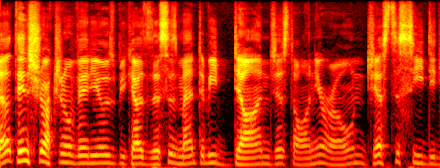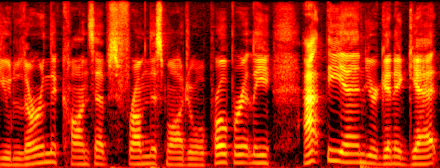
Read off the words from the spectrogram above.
without the instructional videos because this is meant to be done just on your own, just to see did you learn the concepts from this module appropriately. At the end, you're going to get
